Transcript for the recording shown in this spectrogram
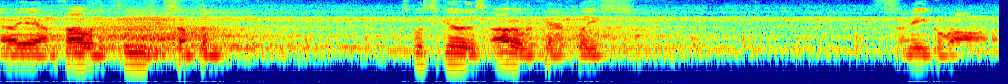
Oh yeah, I'm following the clues or something. supposed to go to this auto repair place. Sunny Garage.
